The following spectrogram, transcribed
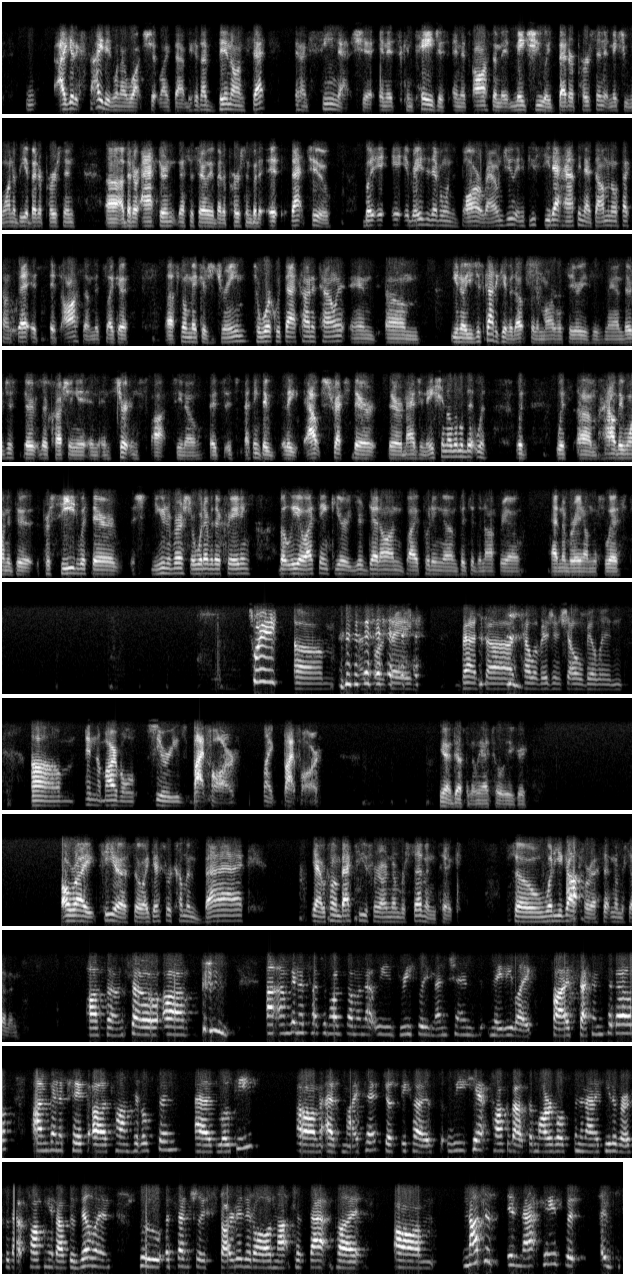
I get excited when I watch shit like that because I've been on sets and I've seen that shit and it's contagious and it's awesome. It makes you a better person. It makes you want to be a better person, uh, a better actor, necessarily a better person, but it, it that too. But it, it, it raises everyone's bar around you, and if you see that happening, that domino effect on set, it's it's awesome. It's like a, a filmmaker's dream to work with that kind of talent, and um, you know, you just got to give it up for the Marvel series, man. They're just they're they're crushing it in, in certain spots. You know, it's it's. I think they they outstretched their their imagination a little bit with with with um how they wanted to proceed with their universe or whatever they're creating. But Leo, I think you're you're dead on by putting um, Vincent D'Onofrio at number eight on this list. Sweet. Um, I just want to say, best uh, television show villain um, in the Marvel series by far, like by far. Yeah, definitely. I totally agree. All right, Tia. So I guess we're coming back. Yeah, we're coming back to you for our number seven pick. So what do you got Uh, for us at number seven? Awesome. So um, I- I'm going to touch upon someone that we briefly mentioned maybe like five seconds ago. I'm going to pick uh, Tom Hiddleston as Loki um, as my pick, just because we can't talk about the Marvel Cinematic Universe without talking about the villain who essentially started it all. Not just that, but um, not just in that case, but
